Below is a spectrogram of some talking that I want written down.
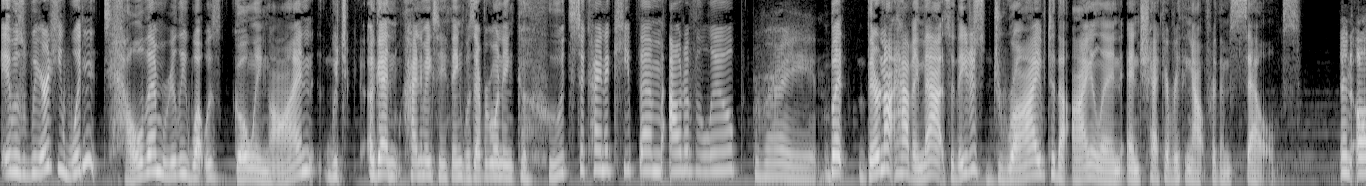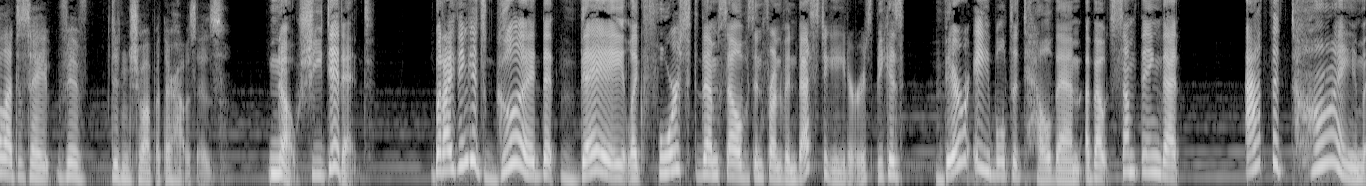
it was weird. He wouldn't tell them really what was going on, which again kind of makes me think was everyone in cahoots to kind of keep them out of the loop? Right. But they're not having that. So they just drive to the island and check everything out for themselves. And all that to say, Viv didn't show up at their houses. No, she didn't. But I think it's good that they like forced themselves in front of investigators because they're able to tell them about something that at the time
